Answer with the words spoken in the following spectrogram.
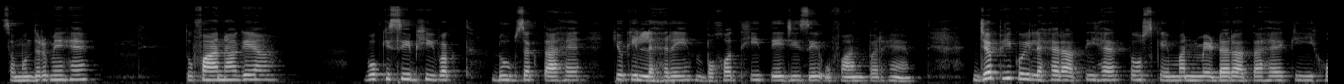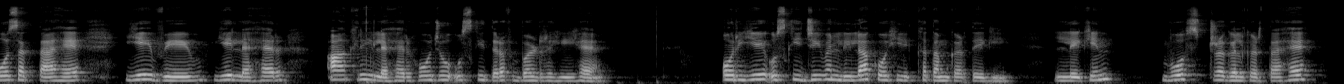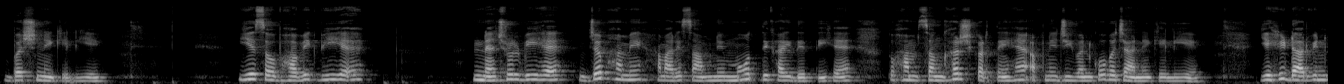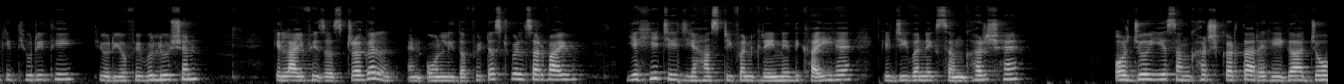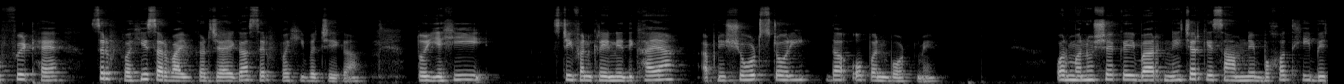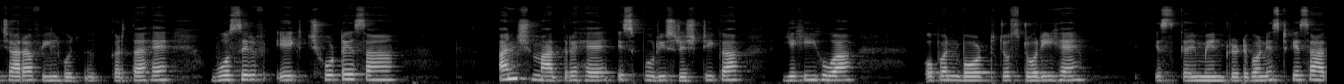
समुद्र में है तूफ़ान आ गया वो किसी भी वक्त डूब सकता है क्योंकि लहरें बहुत ही तेज़ी से उफान पर हैं जब भी कोई लहर आती है तो उसके मन में डर आता है कि हो सकता है ये वेव, ये लहर, आखिरी लहर हो जो उसकी तरफ़ बढ़ रही है। और ये उसकी जीवन लीला को ही ख़त्म कर देगी। लेकिन वो स्ट्रगल करता है बचने के लिए। ये स्वाभाविक भी है नेचुरल भी है। जब हमें हमारे सामने मौत दिखाई देती है तो हम संघर्ष करते हैं अपने जीवन को बचाने के लिए। यही डार्विन की थ्योरी थी, थ्योरी ऑफ़ इवोल्यूशन, कि life is a struggle and only the fittest will survive. यही चीज़ यहाँ स्टीफन क्रेन ने दिखाई है कि जीवन एक संघर्ष है, और जो ये संघर्ष करता रहेगा, जो फिट है, सिर्फ़ वही सर्वाइव कर जाएगा, सिर्फ़ वही बचेगा। तो यही स्टीफन क्रेन ने दिखाया अपनी short story the open boat में। और मनुष्य कई बार नेचर के सामने बहुत ही बेचारा फील हो, करता है वो सिर्फ़ एक छोटे सा अंश मात्र है इस पूरी सृष्टि का। यही हुआ ओपन बोट जो स्टोरी है इसके मेन प्रोटोगोनिस्ट के साथ,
